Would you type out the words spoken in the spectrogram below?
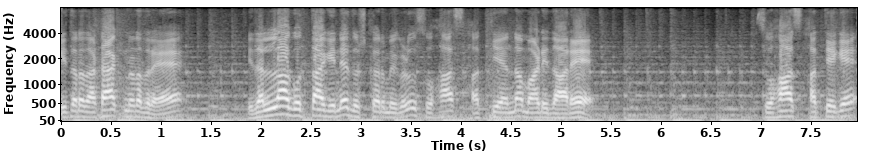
ಈ ತರದ ಅಟ್ಯಾಕ್ ನಡೆದ್ರೆ ಇದೆಲ್ಲ ಗೊತ್ತಾಗಿನೇ ದುಷ್ಕರ್ಮಿಗಳು ಸುಹಾಸ್ ಹತ್ಯೆಯನ್ನ ಮಾಡಿದ್ದಾರೆ. ಸುಹಾಸ್ ಹತ್ಯೆಗೆ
